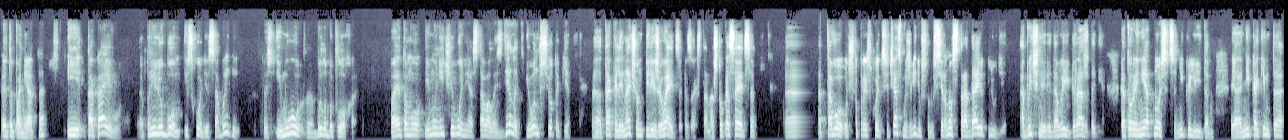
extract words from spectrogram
это понятно. И Такаеву э, при любом исходе событий, то есть ему э, было бы плохо. Поэтому ему ничего не оставалось делать, и он все-таки э, так или иначе он переживает за Казахстан. А что касается того, вот что происходит сейчас, мы же видим, что все равно страдают люди, обычные рядовые граждане – которые не относятся ни к элитам, э, ни к каким-то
